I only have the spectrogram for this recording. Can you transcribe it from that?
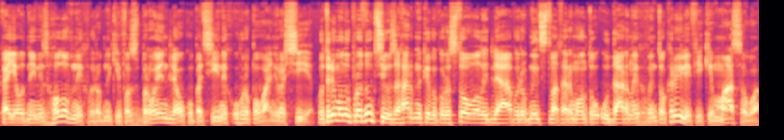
яка є одним із головних виробників озброєнь для окупаційних угрупувань Росії. Отриману продукцію загарбники використовували для виробництва та ремонту ударних гвинтокрилів, які масово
